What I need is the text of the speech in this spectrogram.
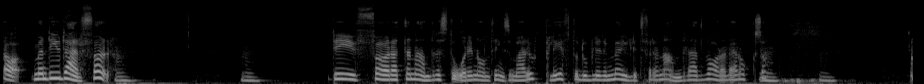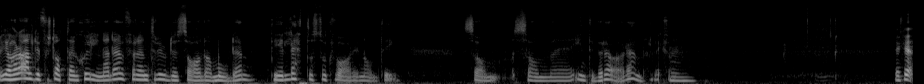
ja, men det är ju därför. Mm. Mm. Det är ju för att den andra står i någonting som är upplevt och då blir det möjligt för den andra att vara där också. Mm. Mm. Jag har aldrig förstått den skillnaden förrän Trude sa de orden. Det är lätt att stå kvar i någonting som, som eh, inte berör en. Liksom. Mm. Kan,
